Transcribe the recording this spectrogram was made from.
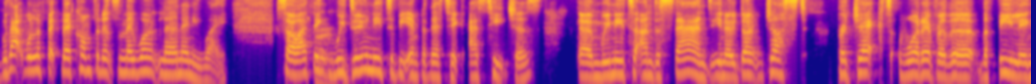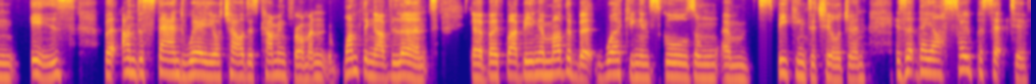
well, that will affect their confidence and they won't learn anyway. So i think True. we do need to be empathetic as teachers um, we need to understand you know don't just project whatever the, the feeling is, but understand where your child is coming from. And one thing I've learned, uh, both by being a mother, but working in schools and, and, speaking to children, is that they are so perceptive.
